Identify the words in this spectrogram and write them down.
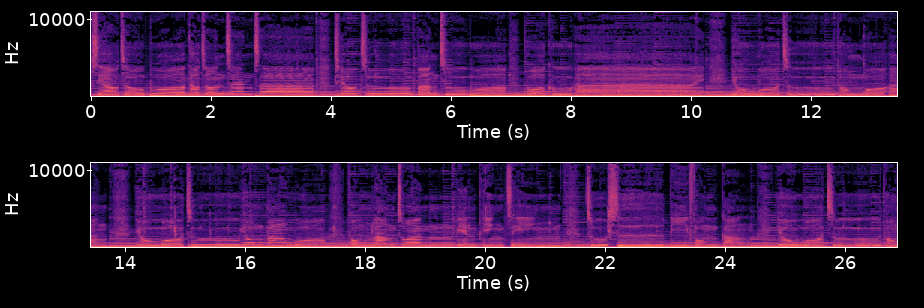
小舟波涛中挣扎。求主帮助我脱苦海，有我主同我行，有我主拥抱我，风浪转变平静，主是避风港，有我主同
